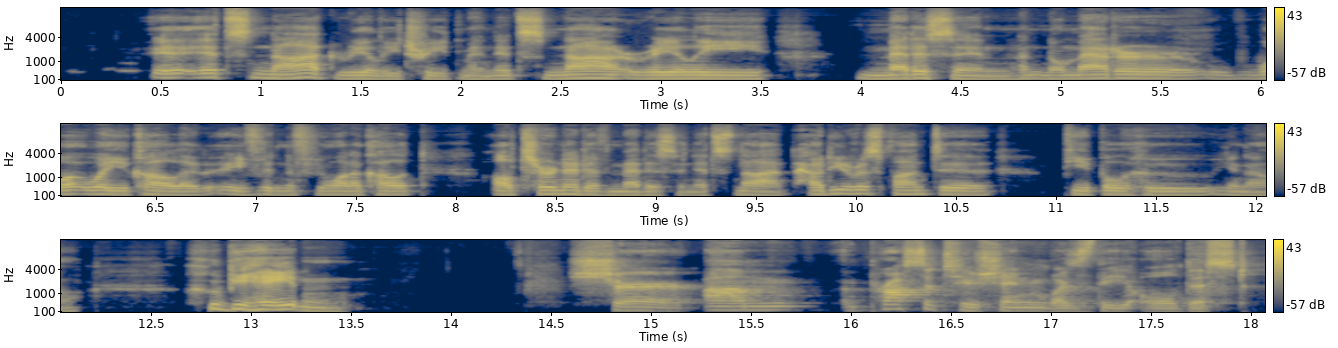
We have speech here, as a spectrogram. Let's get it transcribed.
it's not really treatment. It's not really medicine, no matter what way you call it, even if you want to call it alternative medicine, it's not. How do you respond to people who, you know, who be hating? Sure. Um, prostitution was the oldest,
